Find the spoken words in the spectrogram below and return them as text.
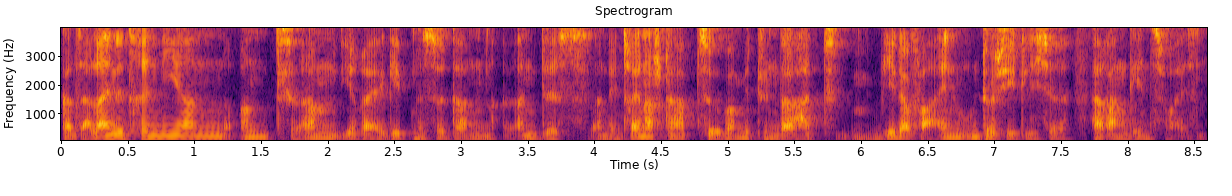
ganz alleine trainieren und ähm, ihre Ergebnisse dann an, das, an den Trainerstab zu übermitteln. Da hat jeder Verein unterschiedliche Herangehensweisen.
